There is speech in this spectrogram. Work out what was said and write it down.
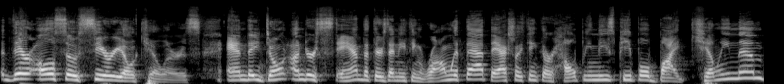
they're also serial killers. And they don't understand that there's anything wrong with that. They actually think they're helping helping these people by killing them.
